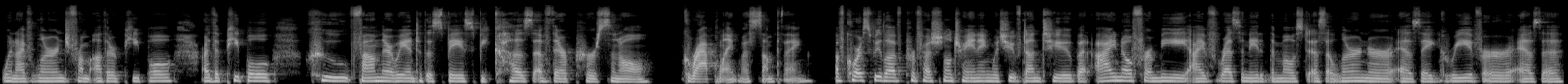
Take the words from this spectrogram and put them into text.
when I've learned from other people are the people who found their way into the space because of their personal grappling with something. Of course, we love professional training, which you've done too. But I know for me, I've resonated the most as a learner, as a griever, as a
